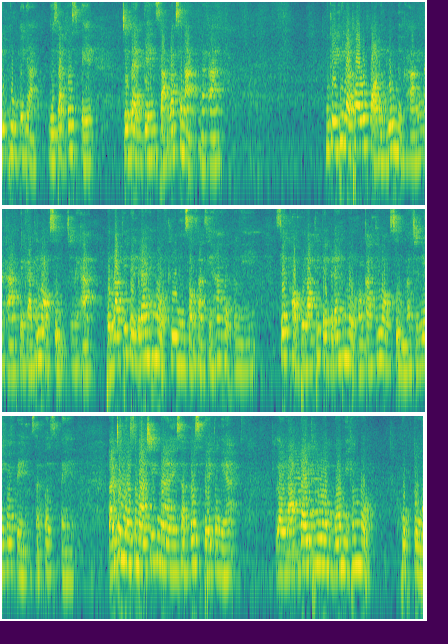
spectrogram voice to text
ริภูมิตัวอย่าง หรือ sample space จะแบ่งเป็น 3 ลักษณะนะคะ เมื่อกี้ที่เราทอดลูกต่อหนึ่งลูกหนึ่งครั้งนะคะ เป็นการทดลองสุ่มใช่ไหมคะ ผลลัพธ์ที่เป็นไปได้ทั้งหมดคือ 1 2 3 4 5 6 ตรงนี้ เซตของผลลัพธ์ที่เป็นไปได้ทั้งหมดของการทดลองสุ่ม เราจะเรียกว่าเป็น sample space หลังจำนวนสมาชิกใน sample space ตรงนี้เรานับได้ทั่วว่ามีทั้งหมด 6 ตัว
